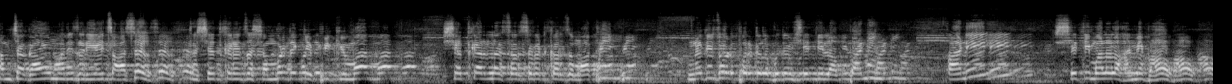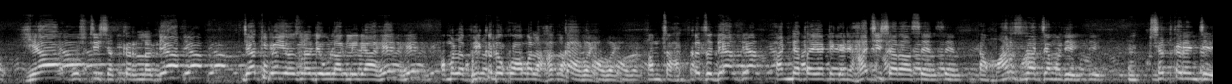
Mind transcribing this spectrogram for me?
आमच्या गावामध्ये जर यायचं असेल तर शेतकऱ्यांचा शंभर टक्के पीक किंवा शेतकऱ्याला सरसकट कर्ज माफी नदीजोड प्रकल्प देऊन शेतीला पाणी आणि शेतीमालाला हमी भाव. ह्या गोष्टी शेतकऱ्यांना द्या. ज्या तुम्ही योजना देऊ लागलेल्या आहे आम्हाला भीक नको आम्हाला हक्क हवाय. आमचा हक्काचं द्या. अन्यथा या ठिकाणी हाच इशारा असेल त्या महाराष्ट्र राज्यामध्ये शेतकऱ्यांचे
